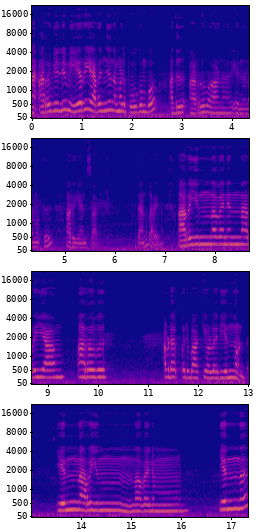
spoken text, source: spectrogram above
അറിവിലും ഏറി അറിഞ്ഞ് നമ്മൾ പോകുമ്പോൾ അത് അറിവാണ് എന്ന് നമുക്ക് അറിയാൻ സാധിക്കും. അതാണ് പറയുന്നത്. അറിയുന്നവനെന്നറിയാം അറിവ്. അവിടെ ഒരു ബാക്കിയുള്ള ഒരു എന്നുണ്ട്. എന്നറിയുന്നവനും എന്ന്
